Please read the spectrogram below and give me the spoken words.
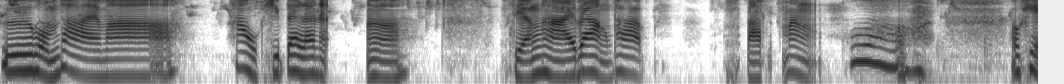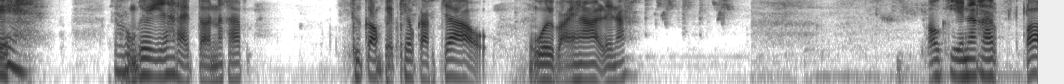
คือผมถ่ายมาห้าหกคลิปได้แล้วเนี่ย เออ เสียงหายบ้างภาพ ตัดมั่งโอเคเดี๋ยวผมก็จะถ่ายตอนนะครับ ถือกล้องเปรียบเทียบกับเจ้าโวยบายฮาเลยนะ โอเคนะครับ ก็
